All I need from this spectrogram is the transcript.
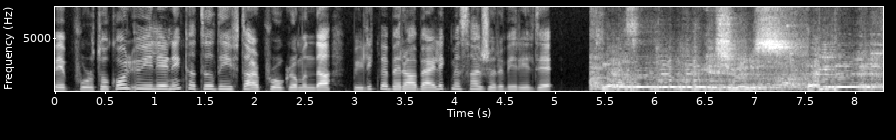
ve protokol üyelerinin katıldığı iftar programında birlik ve beraberlik mesajları verildi. Ramazan'ı dolu dolu geçiriyoruz. Hem de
